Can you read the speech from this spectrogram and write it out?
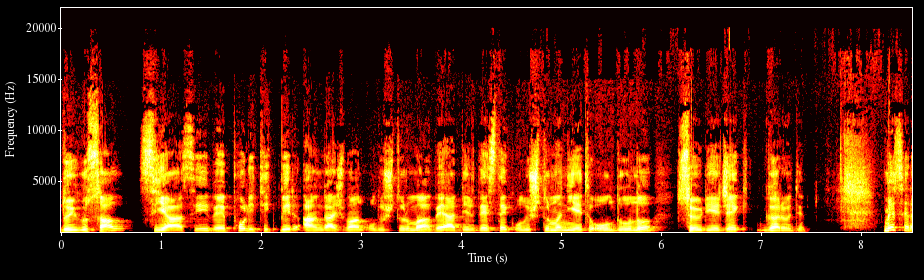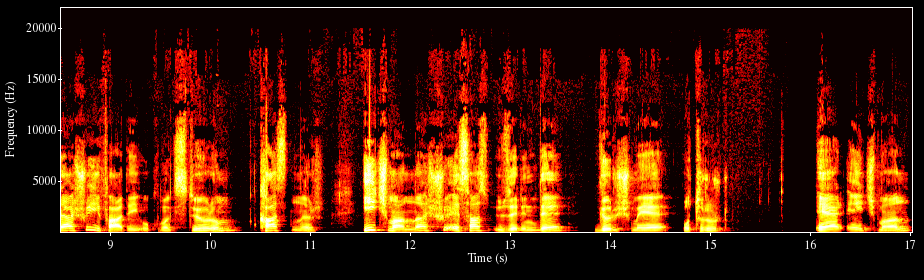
duygusal, siyasi ve politik bir angajman oluşturma veya bir destek oluşturma niyeti olduğunu söyleyecek Garodi. Mesela şu ifadeyi okumak istiyorum. Kastner, İçman'la şu esas üzerinde görüşmeye oturur. Eğer Eichmann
